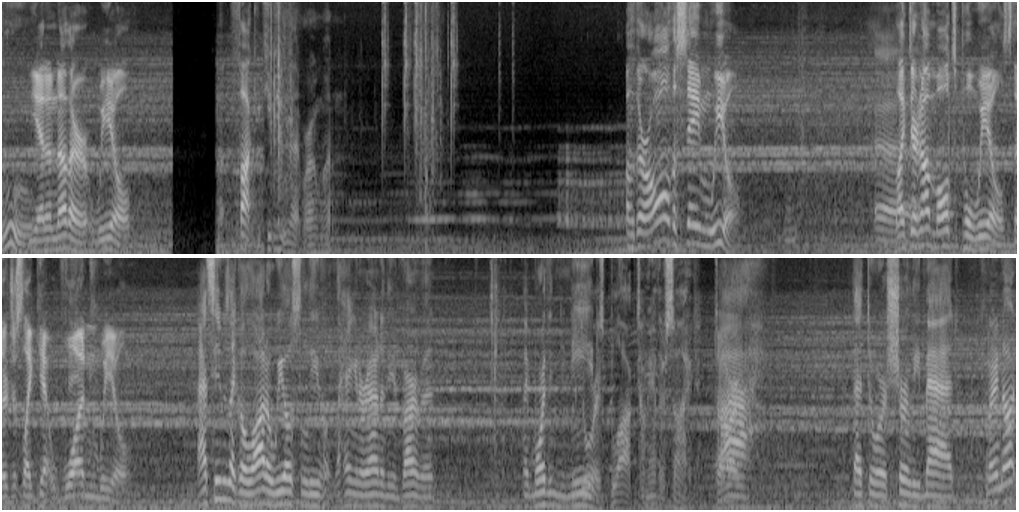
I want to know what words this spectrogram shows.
Ooh. Yet another wheel. Uh, fuck, you keep hitting that wrong button. Oh, they're all the same wheel. like they're not multiple wheels. They're just like get one wheel. That seems like a lot of wheels to leave hanging around in the environment. Like more than you need. The need. door is blocked on the other side. Darn. Ah, that door is surely mad. Can I not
